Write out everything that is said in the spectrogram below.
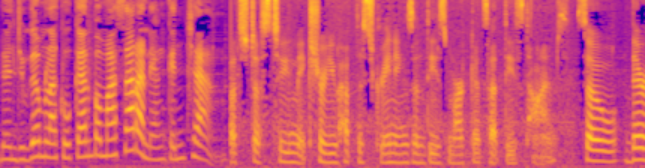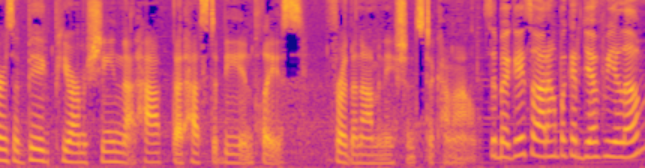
dan juga melakukan pemasaran yang kencang. That's just to make sure you have the screenings in these markets at these times. So there is a big PR machine that ha- that has to be in place for the nominations to come out. Sebagai seorang pekerja film,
